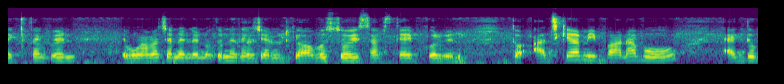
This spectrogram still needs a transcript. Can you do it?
দেখতে থাকবেন এবং আমার চ্যানেলে নতুন হয়ে থাকলে চ্যানেলটিকে অবশ্যই সাবস্ক্রাইব করবেন। তো আজকে আমি বানাবো একদম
